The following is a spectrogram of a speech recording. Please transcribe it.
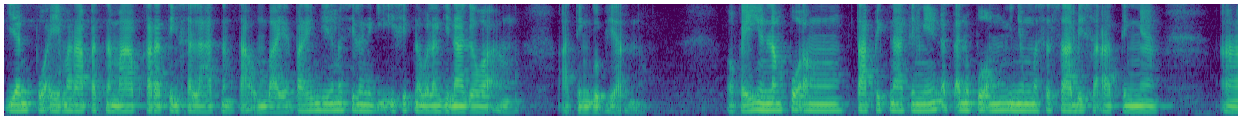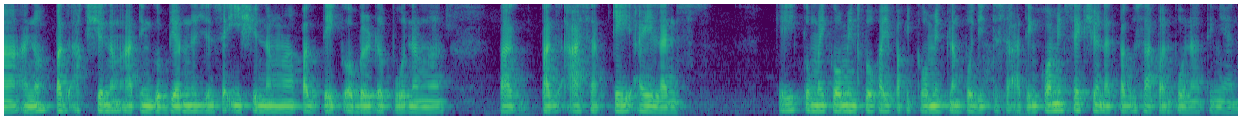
Yan po ay marapat na makarating sa lahat ng taong bayan para hindi naman sila nag-iisip na walang ginagawa ang ating gobyerno. Okay, yun lang po ang topic natin ngayon at ano po ang inyong masasabi sa ating uh, uh, ano pag-action ng ating gobyerno diyan sa issue ng uh, pag-takeover daw po ng uh, pag pag-asa K Islands. Okay, kung may comment po kayo, paki-comment lang po dito sa ating comment section at pag-usapan po natin 'yan.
